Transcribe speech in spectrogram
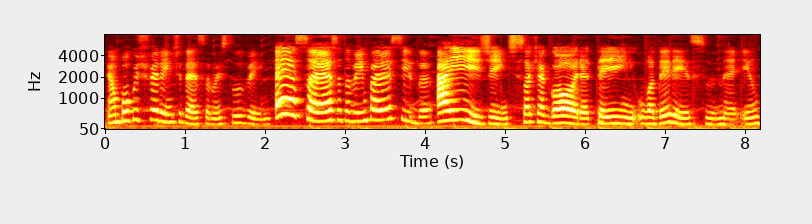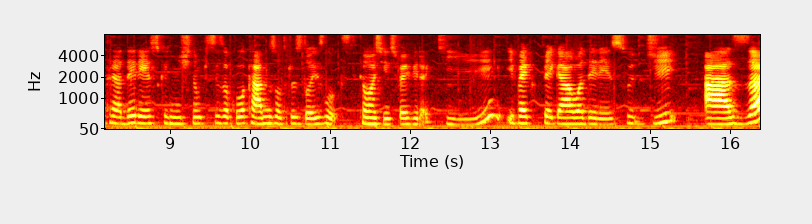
É um pouco diferente dessa, mas tudo bem. Essa, essa tá bem parecida. Aí, gente, só que agora tem o adereço, né? Entra adereço que a gente não precisou colocar nos outros dois looks. Então a gente vai vir aqui e vai pegar o adereço de asa.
